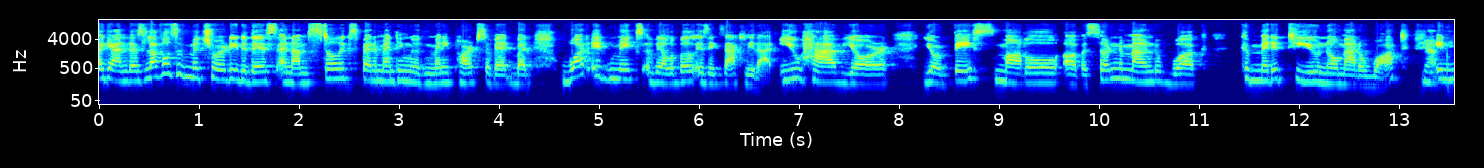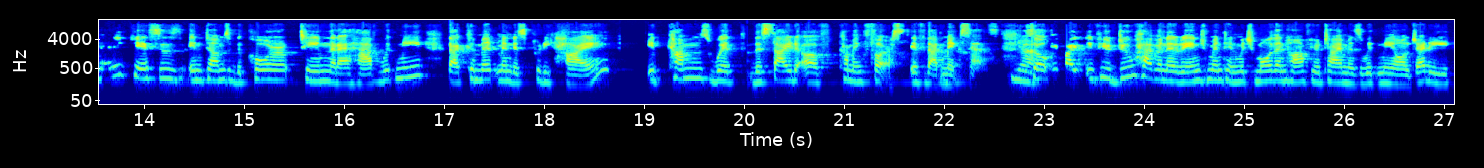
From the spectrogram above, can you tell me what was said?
Again, there's levels of maturity to this, and I'm still experimenting with many parts of it. But what it makes available is exactly that. You have your your base model of a certain amount of work committed to you no matter what. Yeah. In many cases, in terms of the core team that I have with me, that commitment is pretty high. It comes with the side of coming first, if that makes sense. Yeah. So if I, if you do have an arrangement in which more than half your time is with me already,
